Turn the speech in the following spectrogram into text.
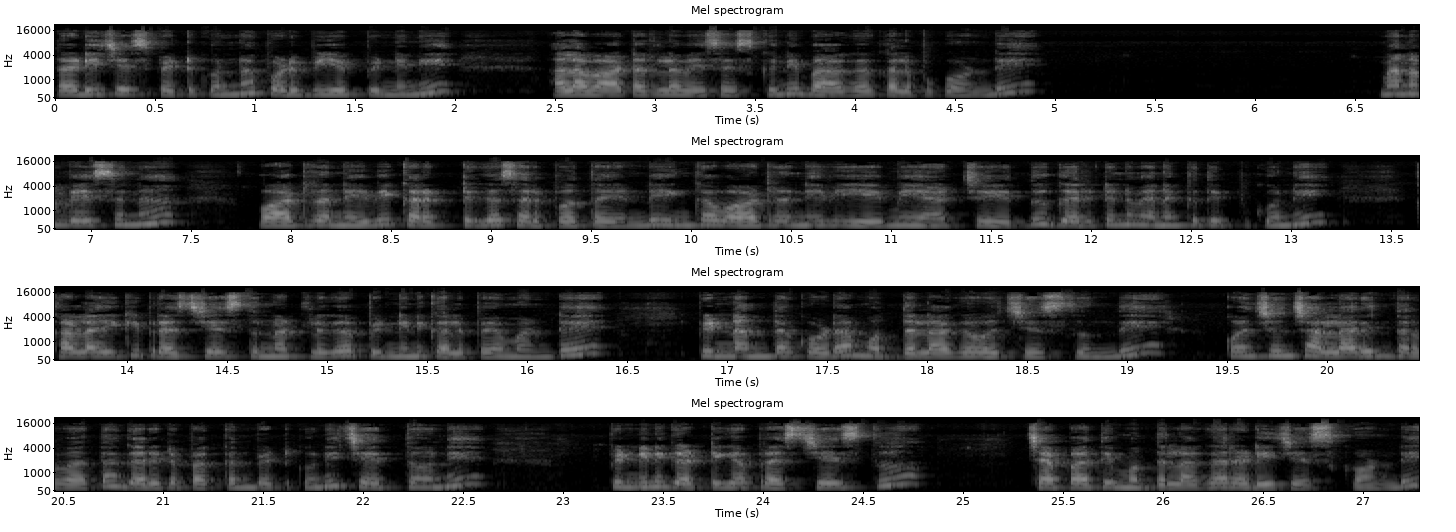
రెడీ చేసి పెట్టుకున్న పొడి బియ్య పిండిని అలా వాటర్లో వేసేసుకుని బాగా కలుపుకోండి. మనం వేసిన వాటర్ అనేవి కరెక్ట్గా సరిపోతాయండి. ఇంకా వాటర్ అనేవి ఏమీ యాడ్ చేయొద్దు. గరిటెను వెనక్కి తిప్పుకొని కళాయికి ప్రెస్ చేస్తున్నట్లుగా పిండిని కలిపామంటే పిండి అంతా కూడా ముద్దలాగా వచ్చేస్తుంది. కొంచెం చల్లారిన తర్వాత గరిట పక్కన పెట్టుకుని చేత్తోనే పిండిని గట్టిగా ప్రెస్ చేస్తూ చపాతీ ముద్దలాగా రెడీ చేసుకోండి.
